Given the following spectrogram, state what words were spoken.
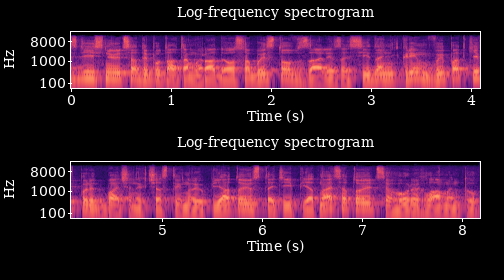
здійснюється депутатами Ради особисто в залі засідань, крім випадків, передбачених частиною 5 статті 15 цього регламенту.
